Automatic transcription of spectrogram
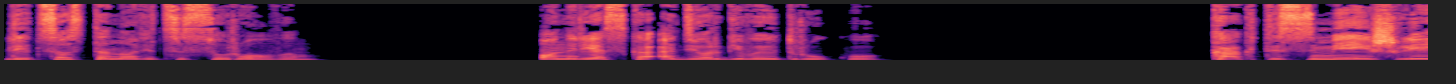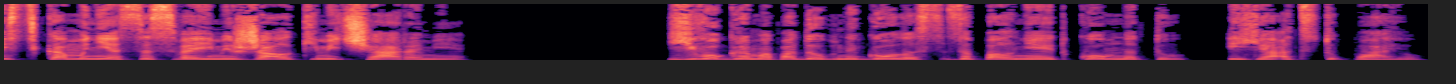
лицо становится суровым. Он резко одергивает руку. «Как ты смеешь лезть ко мне со своими жалкими чарами?» Его громоподобный голос заполняет комнату, и я отступаю.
